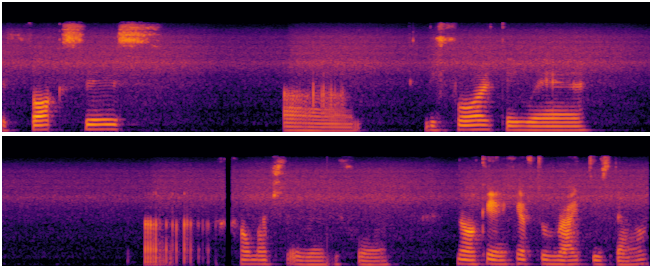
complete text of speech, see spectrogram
the foxes uh, before they were uh, how much they were before? No okay I have to write this down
